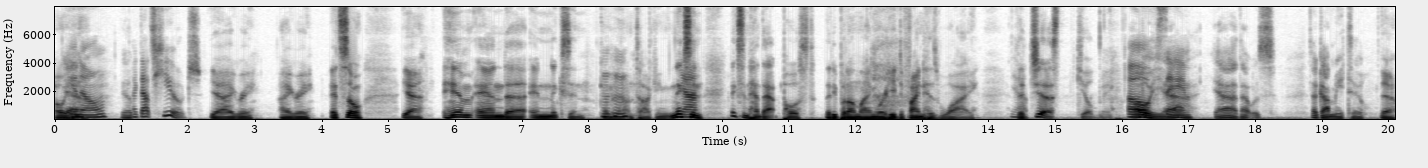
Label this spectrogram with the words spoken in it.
Oh Yeah. yeah. You know, Yep. like that's huge. Yeah, I agree. I agree. It's so, yeah, him and uh, and Nixon coming Mhm. out and talking. Nixon, Nixon had that post that he put online where he defined his why. Yeah. That just killed me. oh, oh yeah same. yeah that was that got me too Yeah,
